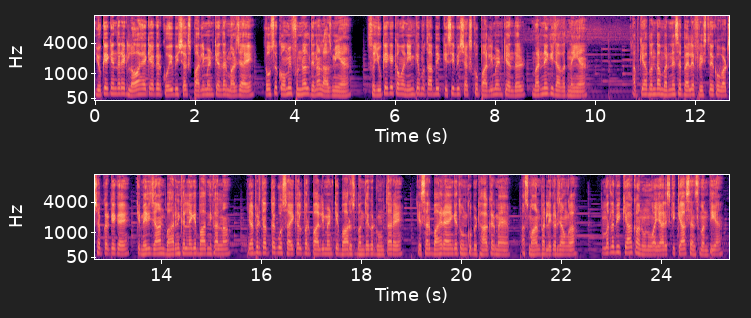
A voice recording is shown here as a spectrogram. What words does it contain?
یو کے اندر ایک لا ہے کہ اگر کوئی بھی شخص پارلیمنٹ کے اندر مر جائے تو اسے قومی فنرل دینا لازمی ہے۔ سو یو کے قوانین کے مطابق کسی بھی شخص کو پارلیمنٹ کے اندر مرنے کی اجازت نہیں ہے۔ اب کیا بندہ مرنے سے پہلے فرشتے کو واٹس ایپ کر کے کہے کہ میری جان باہر نکلنے کے بعد نکالنا، یا پھر تب تک وہ سائیکل پر پارلیمنٹ کے باہر اس بندے کو ڈھونڈتا رہے کہ سر باہر آئیں گے تو ان کو بٹھا کر میں آسمان پر لے کر جاؤں گا۔ مطلب یہ کیا قانون ہوا یار؟ اس کی کیا سینس بنتی ہے؟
